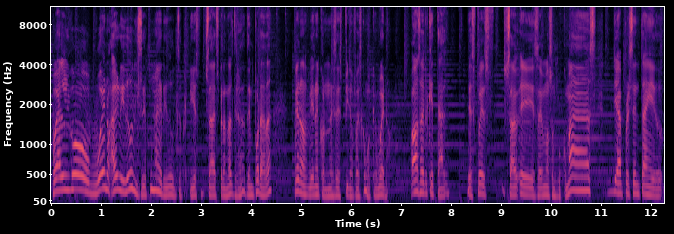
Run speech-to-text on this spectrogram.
fue algo bueno, agridulce, fue un agridulce, porque yo estaba esperando la tercera temporada, pero nos viene con ese spin-off, es como que bueno, vamos a ver qué tal. Después eh, sabemos un poco más, ya presentan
